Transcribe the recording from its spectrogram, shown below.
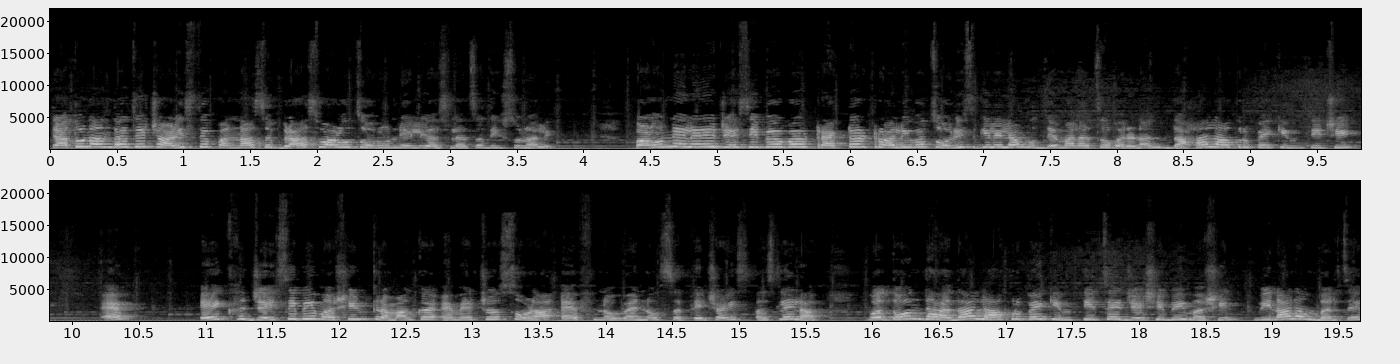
त्यातून अंदाजे चाळीस ते पन्नास ब्रास वाळू चोरून नेली असल्याचं दिसून आले. पळून नेलेले जेसीबी व ट्रॅक्टर ट्रॉली व चोरीस गेलेल्या मुद्देमालाचं वर्णन दहा लाख रुपये किमतीची एफ एक जेसीबी मशीन क्रमांक एम एच सोळा एफ नव्याण्णव सत्तेचाळीस असलेला व दोन दहा दहा लाख रुपये किमतीचे जेसीबी मशीन विना नंबरचे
